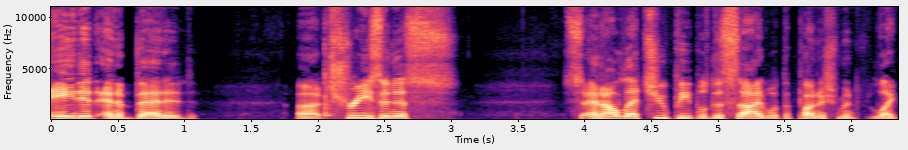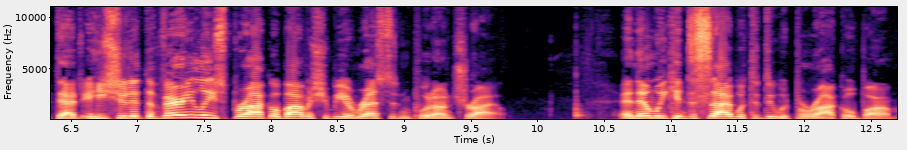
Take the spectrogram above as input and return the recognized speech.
aided and abetted uh, treasonous and I'll let you people decide what the punishment like that. He should, at the very least, Barack Obama should be arrested and put on trial, and then we can decide what to do with Barack Obama.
